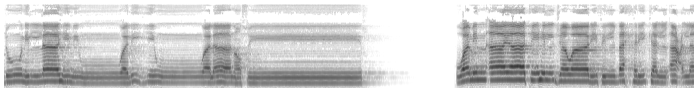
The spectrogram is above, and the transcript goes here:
دون الله من ولي ولا نصير ومن آياته الجوار في البحر كالأعلام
